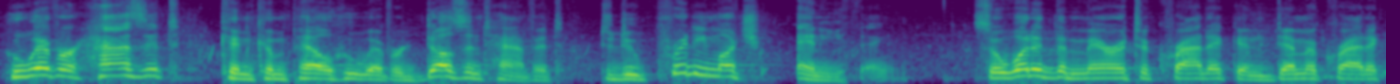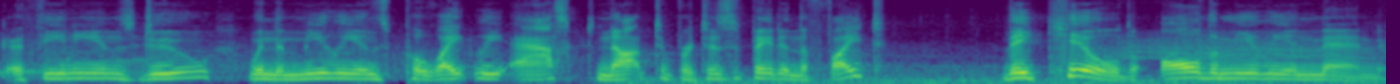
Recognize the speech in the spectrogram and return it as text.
Whoever has it can compel whoever doesn't have it to do pretty much anything. So what did the meritocratic and democratic Athenians do when the Melians politely asked not to participate in the fight? They killed all the Melian men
